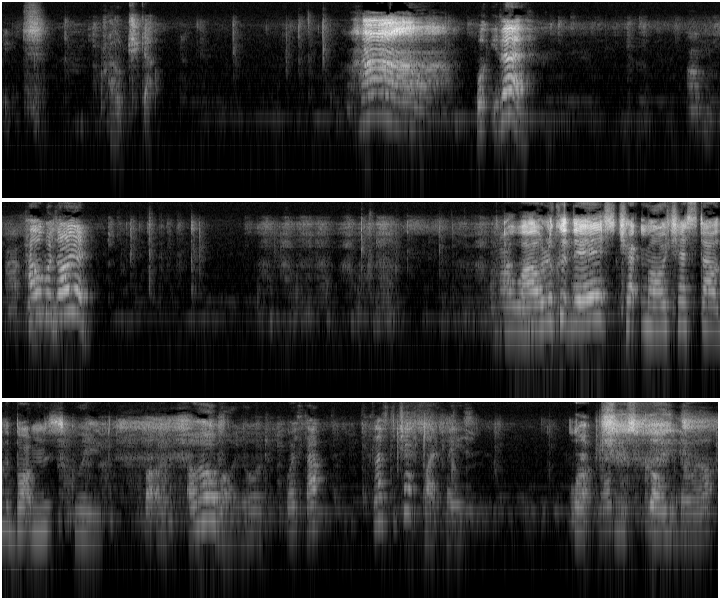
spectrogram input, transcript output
Right. Crouch down. Ha! What, you there? Um, How am I dying? Oh wow, look at this. Check my chest out at the bottom of the screen. Button. Oh my lord. Where's that? That's the chest plate, please. What? What's golden or not?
